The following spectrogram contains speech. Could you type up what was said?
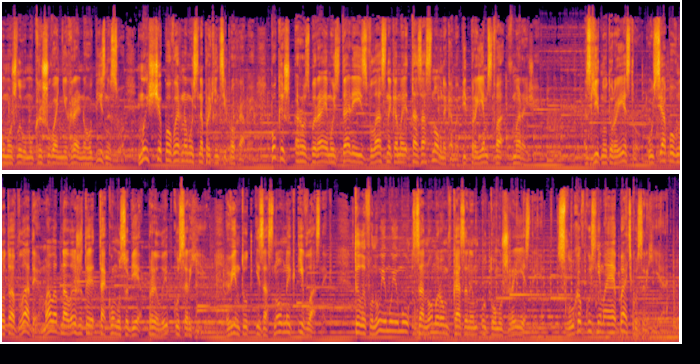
у можливому кришуванні грального бізнесу ми ще повернемось наприкінці програми. Поки ж розбираємось далі із власниками та засновниками підприємства в мережі. Згідно до реєстру, уся повнота влади мала б належати такому собі прилипку Сергію. Він тут і засновник, і власник. Телефонуємо йому за номером, вказаним у тому ж реєстрі. Слухавку знімає батько Сергія.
